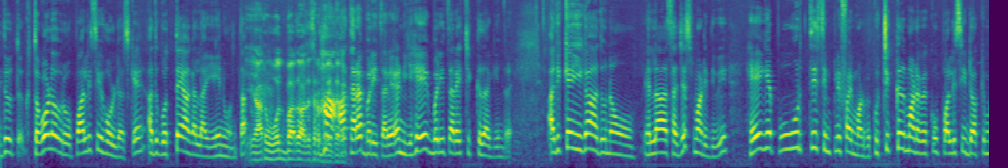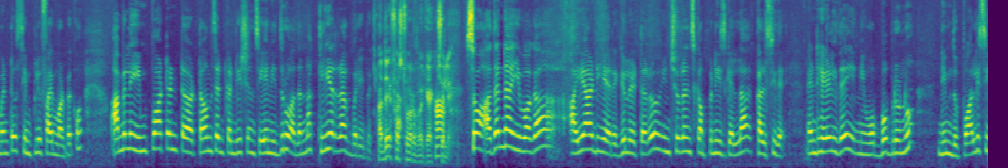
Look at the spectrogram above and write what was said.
ಇದು ತಗೊಳ್ಳೋರು ಪಾಲಿಸಿ ಹೋಲ್ಡರ್ಸ್ಗೆ ಅದು ಗೊತ್ತೇ ಆಗಲ್ಲ ಏನು ಅಂತ. ಯಾರು ಓದಬಾರ್ದು ಆ ಥರ ಬರೀತಾರೆ. ಆ್ಯಂಡ್ ಹೇಗೆ ಬರೀತಾರೆ ಚಿಕ್ಕದಾಗಿ ಅಂದರೆ ಅದಕ್ಕೆ ಈಗ ಅದು ನಾವು ಎಲ್ಲ ಸಜೆಸ್ಟ್ ಮಾಡಿದ್ದೀವಿ. ಹೇಗೆ ಪೂರ್ತಿ ಸಿಂಪ್ಲಿಫೈ ಮಾಡಬೇಕು? ಚಿಕ್ಕದು ಮಾಡಬೇಕು ಪಾಲಿಸಿ ಡಾಕ್ಯುಮೆಂಟು ಸಿಂಪ್ಲಿಫೈ ಮಾಡಬೇಕು. ಆಮೇಲೆ ಇಂಪಾರ್ಟೆಂಟ್ ಟರ್ಮ್ಸ್ ಆ್ಯಂಡ್ ಕಂಡೀಷನ್ಸ್ ಏನಿದ್ರು ಅದನ್ನು ಕ್ಲಿಯರಾಗಿ ಬರೀಬೇಕು. ಅದೇ ಫಸ್ಟ್ ಬರಬೇಕು ಸೊ ಅದನ್ನು ಇವಾಗ ಐ ಆರ್ ಡಿ ಎ ರೆಗ್ಯುಲೇಟರು ಇನ್ಶೂರೆನ್ಸ್ ಕಂಪನೀಸ್ಗೆಲ್ಲ ಕಳಿಸಿದೆ. ಆ್ಯಂಡ್ ಹೇಳಿದೆ ನೀವು ಒಬ್ಬೊಬ್ರು ನಿಮ್ಮದು ಪಾಲಿಸಿ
